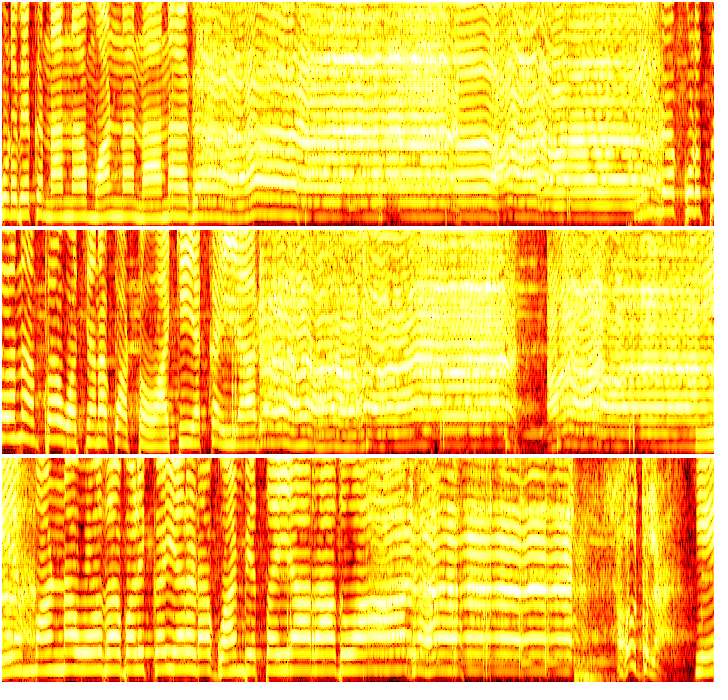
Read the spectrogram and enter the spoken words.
ಕೊಡ್ಬೇಕು ನನ್ನ ಮಣ್ಣ ನಾನಾಗ. ಹಿಂಗ ಕೊಡ್ತನಂತ ವಚನ ಕೊಟ್ಟು ಆಕಿಯ ಕೈಯಾಗ. ಏ ಮಣ್ಣ ಓದ ಬಳಿಕ ಎರಡ ಗೊಂಬೆ ತಯಾರಾದು ಹೌದಲ್ಲ. ಏ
